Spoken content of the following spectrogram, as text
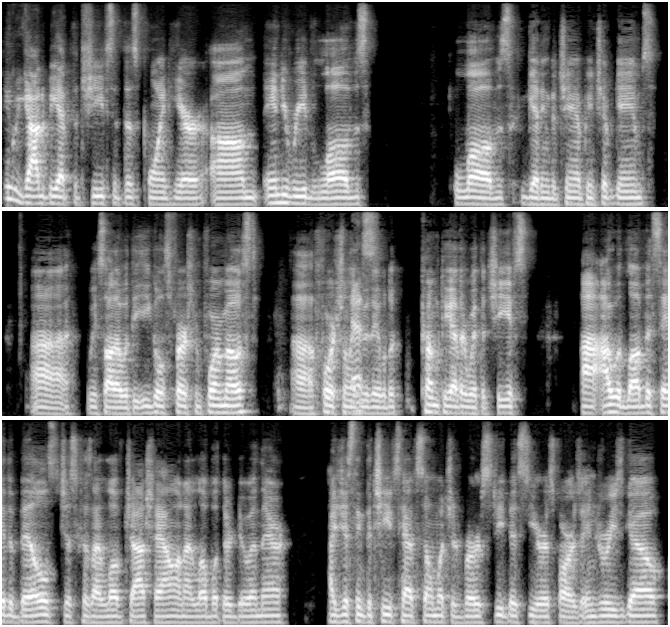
I think we got to be at the Chiefs at this point here. Um, Andy Reid loves loves getting to championship games. Uh, we saw that with the Eagles first and foremost. Uh, fortunately, yes. he was able to come together with the Chiefs. Uh, I would love to say the Bills just because I love Josh Allen. I love what they're doing there. I just think the Chiefs have so much adversity this year as far as injuries go.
